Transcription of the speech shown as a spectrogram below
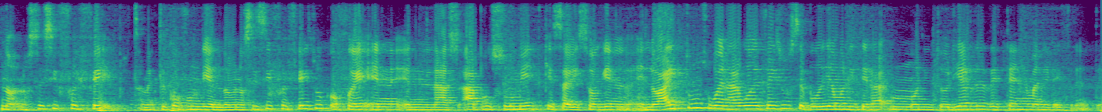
no, no sé si fue Facebook, me estoy confundiendo, no sé si fue Facebook o fue en, en las Apple Summit que se avisó que en, en los iTunes o en algo de Facebook se podía monitorear, monitorear desde este año de manera diferente.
